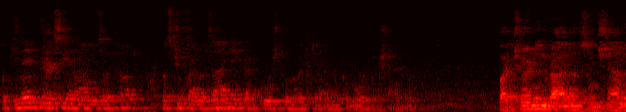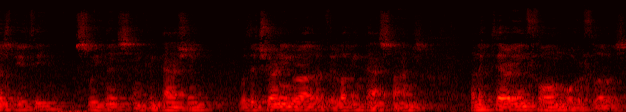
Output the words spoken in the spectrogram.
Aki nem kész ilyen áldozatra, az csupán az árnyékát kóstolhatja ennek a boldogságnak. By churning Radha's and Shyama's beauty, sweetness, and compassion with the churning rod of their loving pastimes, a nectarian foam overflows,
